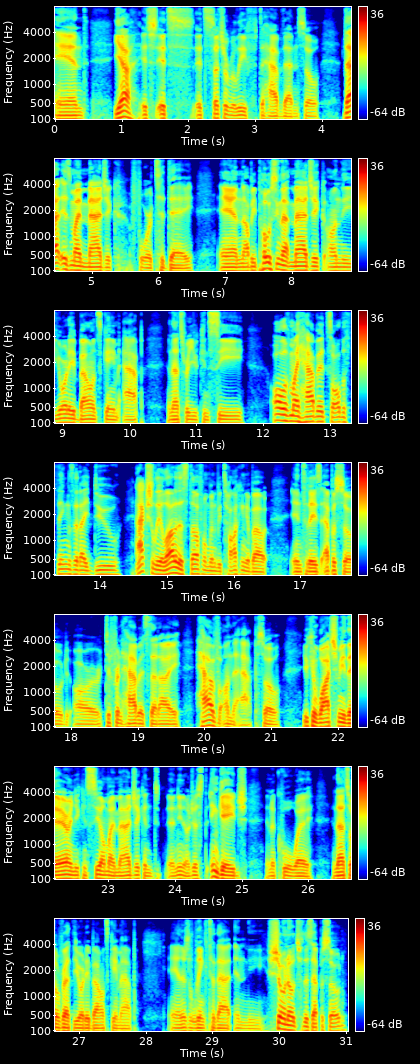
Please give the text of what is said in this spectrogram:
And yeah, it's it's it's such a relief to have that. And so that is my magic for today. And I'll be posting that magic on the Your Day Balance Game app. And that's where you can see all of my habits, all the things that I do. Actually, a lot of the stuff I'm going to be talking about in today's episode are different habits that I have on the app. So you can watch me there and you can see all my magic and, and you know, just engage in a cool way. And that's over at the Your Day Balance Game app. And there's a link to that in the show notes for this episode.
